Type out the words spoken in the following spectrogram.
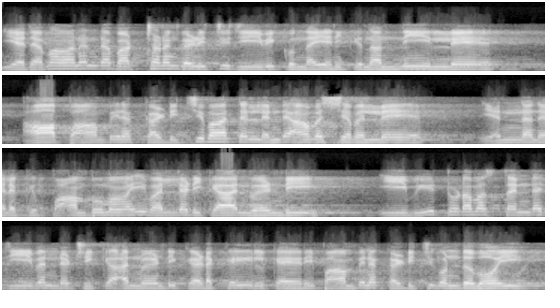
യജമാനന്റെ ഭക്ഷണം കഴിച്ച് ജീവിക്കുന്ന എനിക്ക് നന്ദിയില്ലേ? ആ പാമ്പിനെ കടിച്ചു മാറ്റൽ എന്റെ ആവശ്യമല്ലേ? എന്ന നിലയ്ക്ക് പാമ്പുമായി വല്ലടിക്കാൻ വേണ്ടി ഈ വീട്ടുടമസ്ഥന്റെ ജീവൻ രക്ഷിക്കാൻ വേണ്ടി കിടക്കയിൽ കയറി പാമ്പിനെ കടിച്ചു കൊണ്ടുപോയി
